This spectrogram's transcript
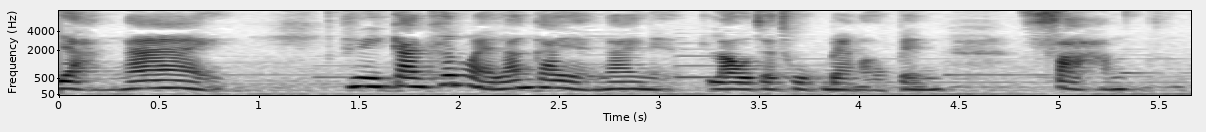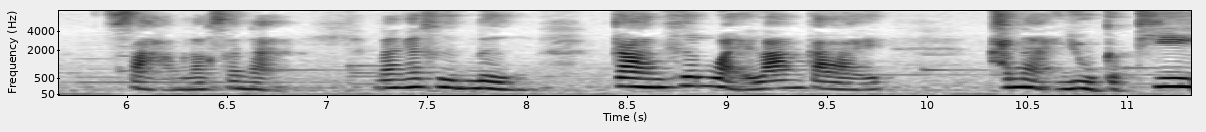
อย่างง่ายทีนี้การเคลื่อนไหวร่างกายอย่างง่ายเนี่ยเราจะถูกแบ่งออกเป็น 3 3 ลักษณะ นั่นก็คือ 1. การเคลื่อนไหวร่างกายขณะอยู่กับที่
